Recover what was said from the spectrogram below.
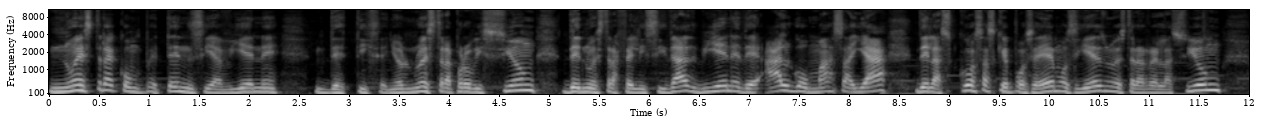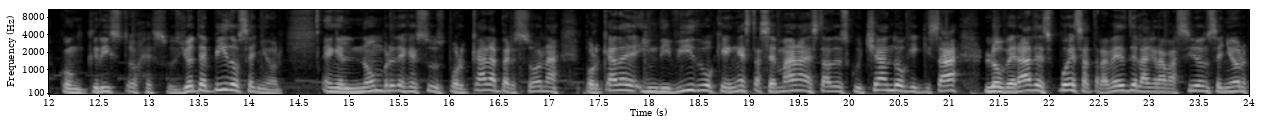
nuestra competencia viene de ti, Señor. Nuestra provisión de nuestra felicidad viene de algo más allá de las cosas que poseemos y es nuestra relación con Cristo Jesús. Yo te pido, Señor, en el nombre de Jesús, por cada persona, por cada individuo que en esta semana ha estado escuchando, que quizá lo verá después a través de la grabación, Señor,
